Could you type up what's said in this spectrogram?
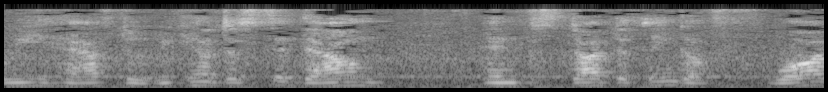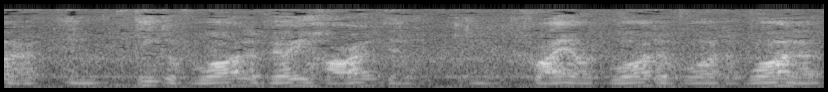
we have to, we cannot just sit down and start to think of water and think of water very hard and, and cry out water, water, water,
